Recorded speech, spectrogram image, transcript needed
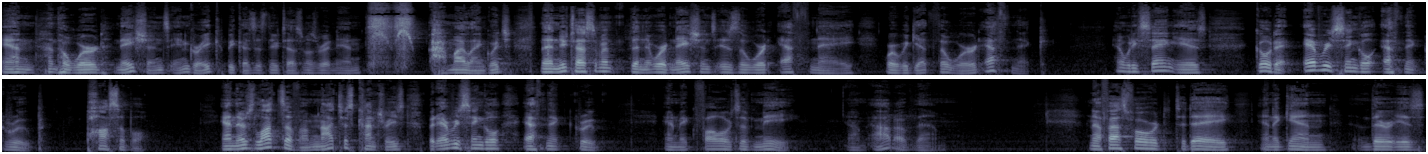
And the word nations in Greek, because this New Testament was written in my language, the New Testament, the word nations is the word ethne, where we get the word ethnic. And what he's saying is go to every single ethnic group possible. And there's lots of them, not just countries, but every single ethnic group and make followers of me um, out of them. Now, fast forward to today, and again, there is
